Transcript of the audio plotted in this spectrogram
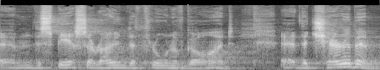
um, the space around the throne of God, uh, the cherubim,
